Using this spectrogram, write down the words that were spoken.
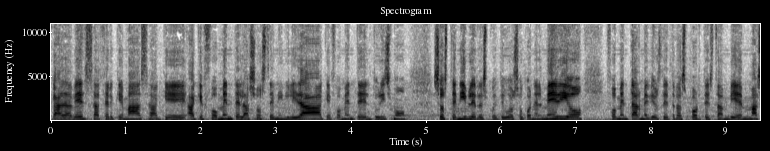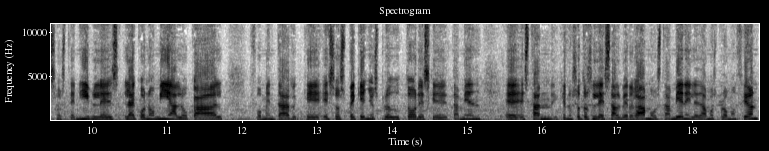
cada vez se acerque más a que, a que fomente la sostenibilidad, a que fomente el turismo sostenible y respetuoso con el medio, fomentar medios de transportes también más sostenibles, la economía local, fomentar que esos pequeños productores que también eh, están, que nosotros les albergamos también y le damos promoción,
